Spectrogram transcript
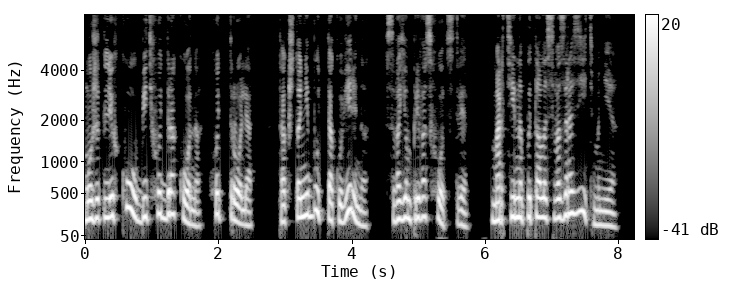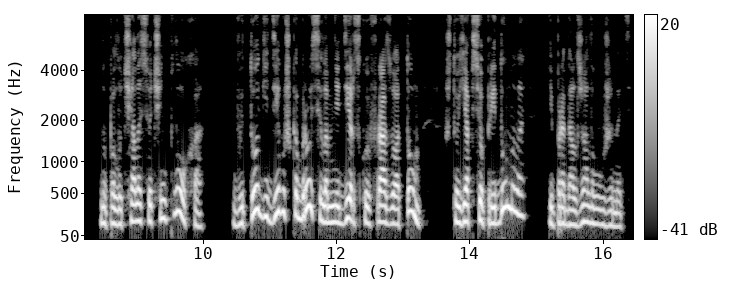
может легко убить хоть дракона, хоть тролля, так что не будь так уверена в своем превосходстве. Мартина пыталась возразить мне, но получалось очень плохо. В итоге девушка бросила мне дерзкую фразу о том, что я все придумала и продолжала ужинать.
